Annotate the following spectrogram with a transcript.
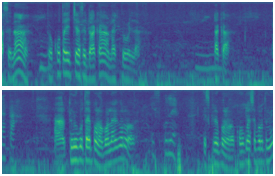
আছে না? তো কোথায় ইচ্ছা আছে ঢাকা নাকি কুমিল্লা? ঢাকা। টাকা আর তুমি কোথায় পড়ো পড়ালেখা করো? স্কুলে। স্কুলে পড়ো কোন ক্লাসে পড়ো তুমি?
